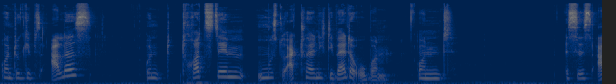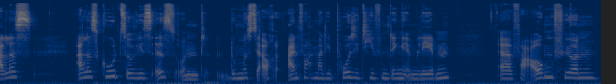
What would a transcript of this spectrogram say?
und du gibst alles. Und trotzdem musst du aktuell nicht die Welt erobern. Und es ist alles alles gut, so wie es ist. Und du musst ja auch einfach mal die positiven Dinge im Leben äh, vor Augen führen,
